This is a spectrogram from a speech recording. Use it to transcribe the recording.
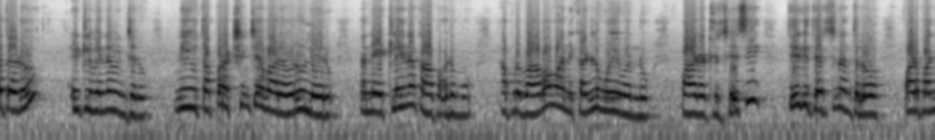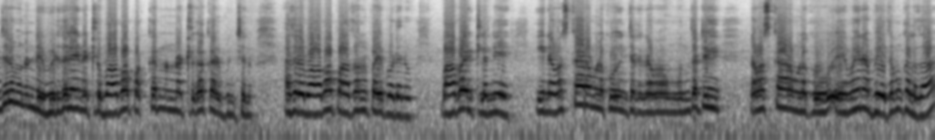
అతడు ఇట్లు విన్నవించను. నీవు తప్ప రక్షించే వారెవరూ లేరు. నన్ను ఎట్లయినా కాపాడుము. అప్పుడు బాబా వాడిని కళ్ళు మూయమన్ను వాడట్లు చేసి తిరిగి తెరిచినంతలో వాడు పంజరము నుండి విడుదలైనట్లు బాబా పక్కనున్నట్లుగా కనిపించను. అతడు బాబా పాదములపై పడెను. బాబా ఇట్లనే ఈ నమస్కారములకు ఇంతటి నమ ముందటి నమస్కారములకు ఏమైనా భేదము కలదా?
